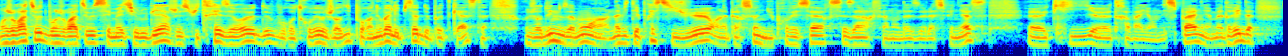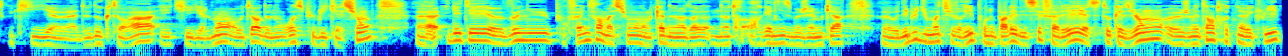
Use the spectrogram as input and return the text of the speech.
Bonjour à toutes, bonjour à tous, c'est Mathieu Loubière. Je suis très heureux de vous retrouver aujourd'hui pour un nouvel épisode de podcast. Aujourd'hui, nous avons un invité prestigieux en la personne du professeur César Fernandez de Las Peñas, euh, qui euh, travaille en Espagne, à Madrid, qui euh, a deux doctorats et qui est également auteur de nombreuses publications. il était venu pour faire une formation dans le cadre de notre, organisme GMK au début du mois de février pour nous parler des céphalées. À cette occasion, je m'étais entretenu avec lui.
